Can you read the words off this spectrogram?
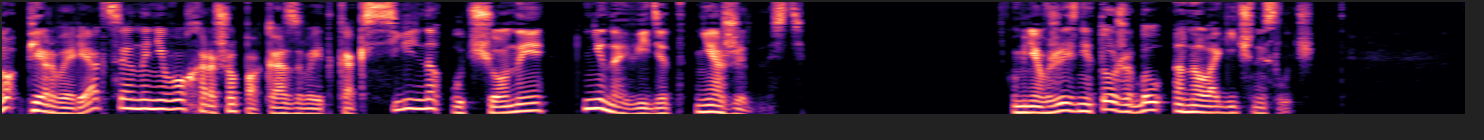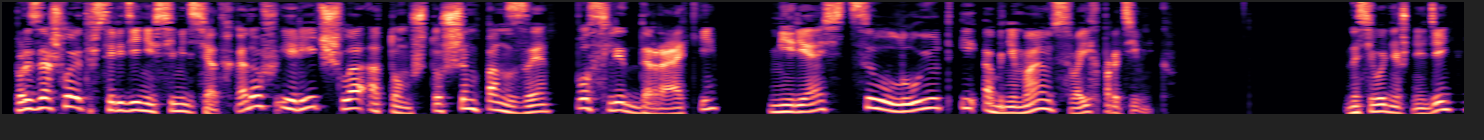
но первая реакция на него хорошо показывает, как сильно ученые ненавидят неожиданность. У меня в жизни тоже был аналогичный случай. Произошло это в середине 70-х годов, и речь шла о том, что шимпанзе после драки, мирясь, целуют и обнимают своих противников. На сегодняшний день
